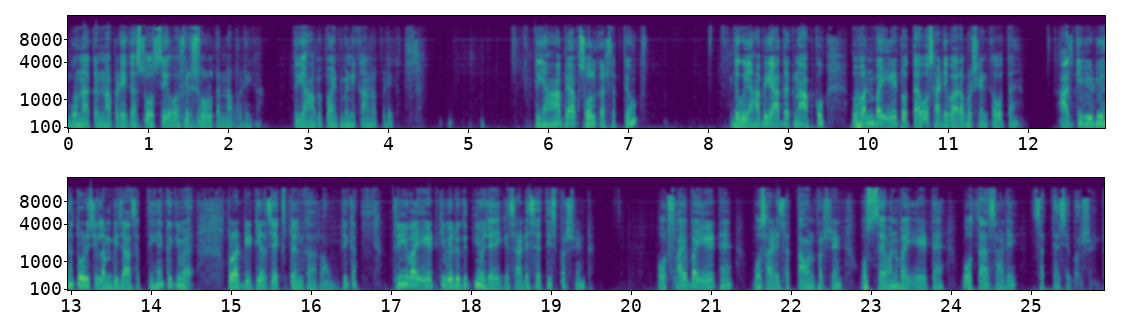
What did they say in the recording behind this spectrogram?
गुना करना पड़ेगा सौ से और फिर सोल्व करना पड़ेगा। तो यहाँ पे पॉइंट में निकालना पड़ेगा। तो यहाँ पे आप सोल्व कर सकते हो। देखो, यहाँ पे याद रखना आपको वन बाई एट होता है, वो साढ़े बारह परसेंट का होता है। आज की वीडियो है, थोड़ी सी लंबी जा सकती है, क्योंकि मैं थोड़ा डिटेल से एक्सप्लेन कर रहा हूँ, ठीक है? थ्री बाई एट की वैल्यू कितनी हो जाएगी? साढ़े सैंतीस परसेंट और फाइव बाई एट है, वो साढ़े सत्तावन परसेंट और सेवन बाई एट है, वो होता है साढ़े सत्तासी परसेंट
